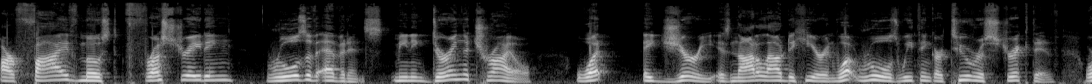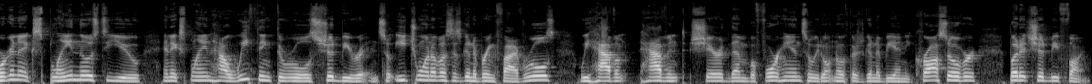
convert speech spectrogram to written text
our five most frustrating rules of evidence, meaning during a trial, what a jury is not allowed to hear and what rules we think are too restrictive. We're going to explain those to you and explain how we think the rules should be written. So each one of us is going to bring five rules. We haven't haven't shared them beforehand, so we don't know if there's going to be any crossover, but it should be fun.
